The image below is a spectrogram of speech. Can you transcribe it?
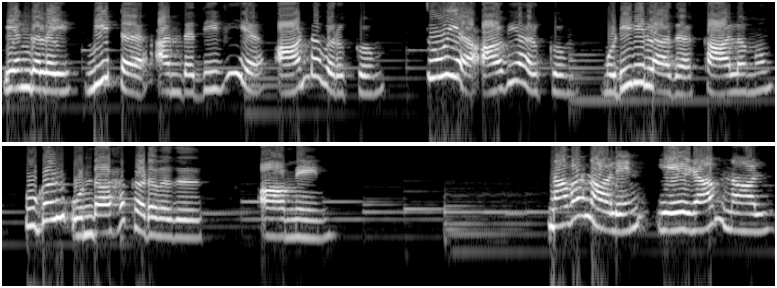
எங்களை மீட்ட அந்த திவ்ய ஆண்டவருக்கும் தூய ஆவியாருக்கும் முடிவில்லாத காலமும் புகழ் உண்டாக கடவது. ஆமேன். நவநாளின் ஏழாம் நாள்.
